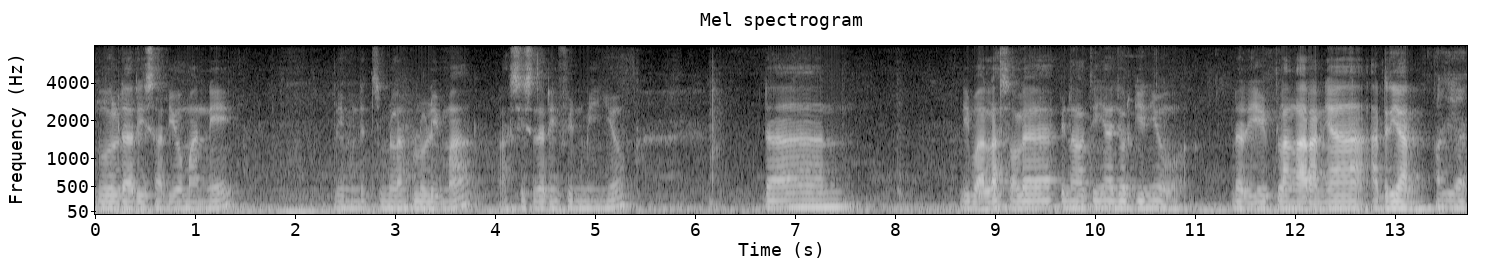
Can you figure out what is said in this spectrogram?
gol dari Sadio Mane di menit 95 assist dari Firmino dan dibalas oleh penaltinya Jorginho dari pelanggarannya Adrian Oh iya.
